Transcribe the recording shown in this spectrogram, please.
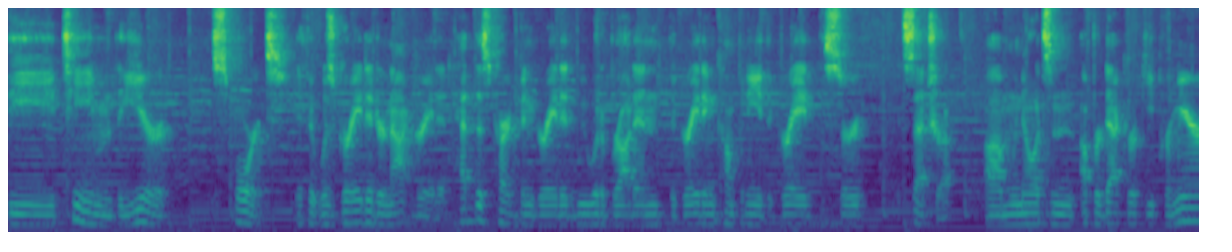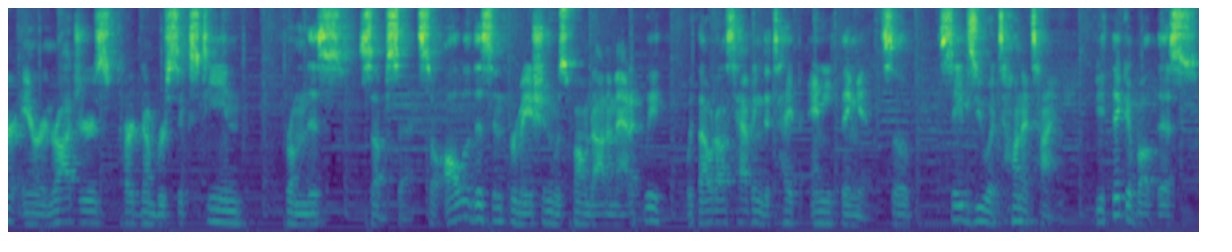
the team, the year, the sport, if it was graded or not graded. Had this card been graded, we would have brought in the grading company, the grade, the cert, etc. Um, we know it's an Upper Deck Rookie Premier, Aaron Rodgers, card number 16, from this subset. So all of this information was found automatically without us having to type anything in. So saves you a ton of time. If you think about this,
